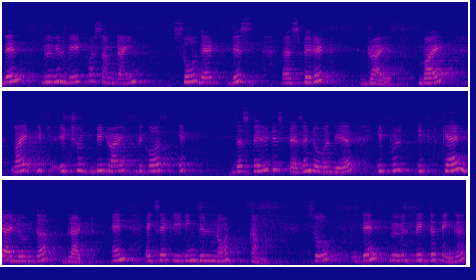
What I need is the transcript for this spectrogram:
Then we will wait for some time so that this uh, spirit dries. Why? Why it, it should be dried? Because if the spirit is present over there, it will it can dilute the blood and exact reading will not come. So then we will prick the finger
